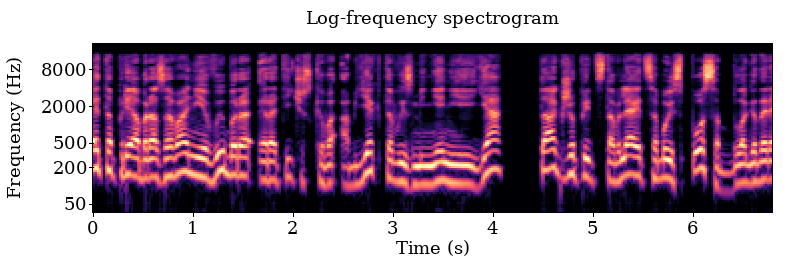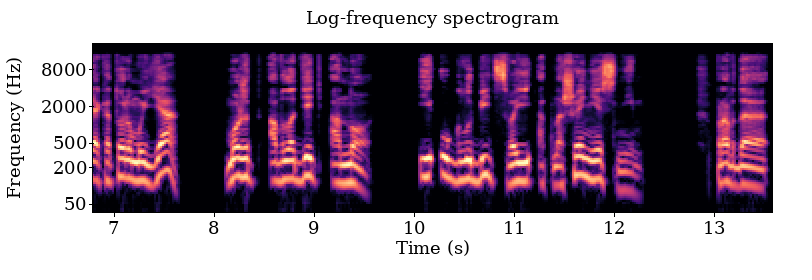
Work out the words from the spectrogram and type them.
это преобразование выбора эротического объекта в изменение я также представляет собой способ, благодаря которому я может овладеть оно и углубить свои отношения с ним. Правда,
